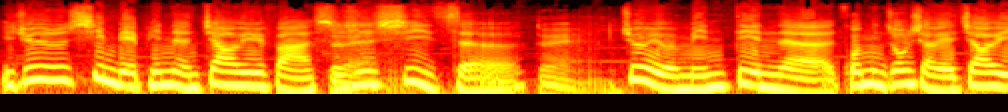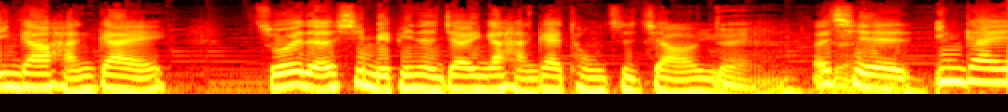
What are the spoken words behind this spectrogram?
也就是性别平等教育法实施细则，对，就有明定了国民中小学教育应该要涵盖。所谓的性别平等教育应该涵盖同志教育，对，而且应该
